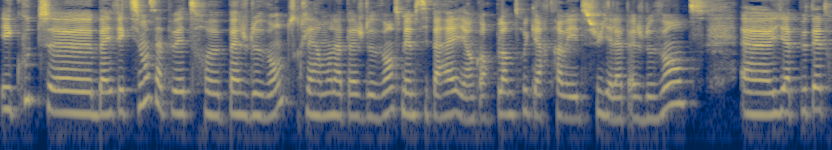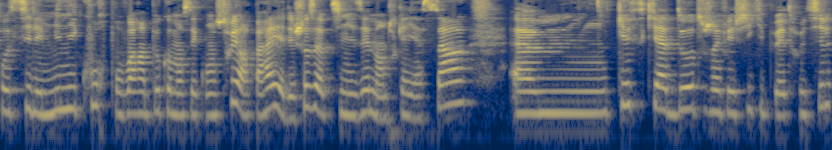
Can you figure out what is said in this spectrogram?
Écoute, euh, bah effectivement, ça peut être euh, page de vente, clairement la page de vente, même si pareil, il y a encore plein de trucs à retravailler dessus, il y a la page de vente. il y a peut-être aussi les mini-cours pour voir un peu comment c'est construit. Alors pareil, il y a des choses à optimiser, mais en tout cas, il y a ça. Qu'est-ce qu'il y a d'autre Je réfléchis qui peut être utile?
